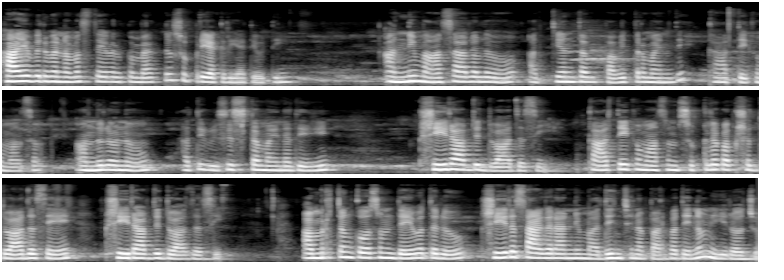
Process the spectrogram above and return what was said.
Hi everyone namaste. Welcome back to Supriya creativity అన్ని మాసాలలో అత్యంత పవిత్రమైనది కార్తీక మాసం. అందులోనూ అతి విశిష్టమైనది క్షీరాబ్ది ద్వాదశి. కార్తీక మాసం శుక్లపక్ష ద్వాదశే క్షీరాబ్ది ద్వాదశి. అమృతం కోసం దేవతలు క్షీరసాగరాన్ని మధించిన పర్వదినం ఈరోజు.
